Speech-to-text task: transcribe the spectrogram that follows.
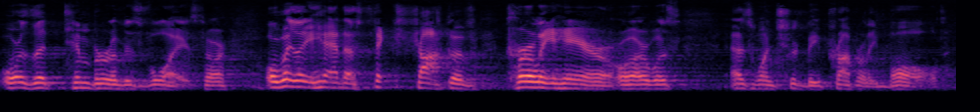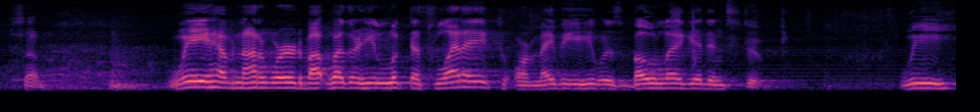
or the timbre of his voice, or, or whether he had a thick shock of curly hair, or was, as one should be, properly bald. So. We have not a word about whether he looked athletic or maybe he was bow legged and stooped. We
